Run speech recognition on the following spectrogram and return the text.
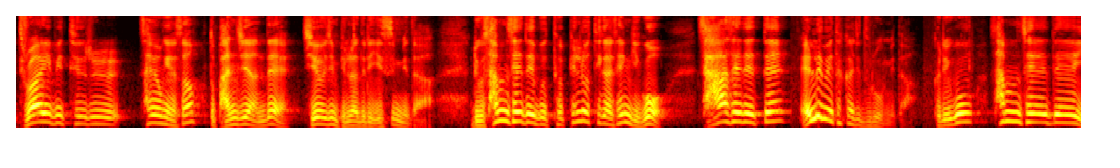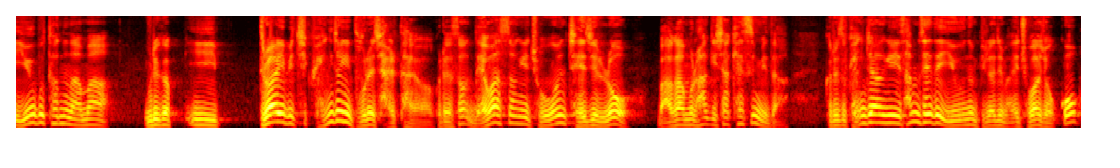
드라이비트를 사용해서 또 반지하인데 지어진 빌라들이 있습니다. 그리고 3세대부터 필로티가 생기고 4세대 때 엘리베이터까지 들어옵니다. 그리고 3세대 이후부터는 아마 우리가 이 드라이비치 굉장히 불에 잘 타요. 그래서 내화성이 좋은 재질로 마감을 하기 시작했습니다. 그래서 굉장히 3세대 이후는 빌라들이 많이 좋아졌고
